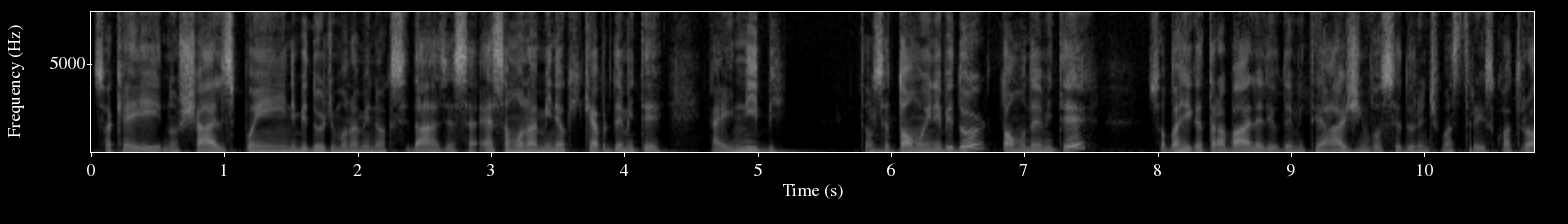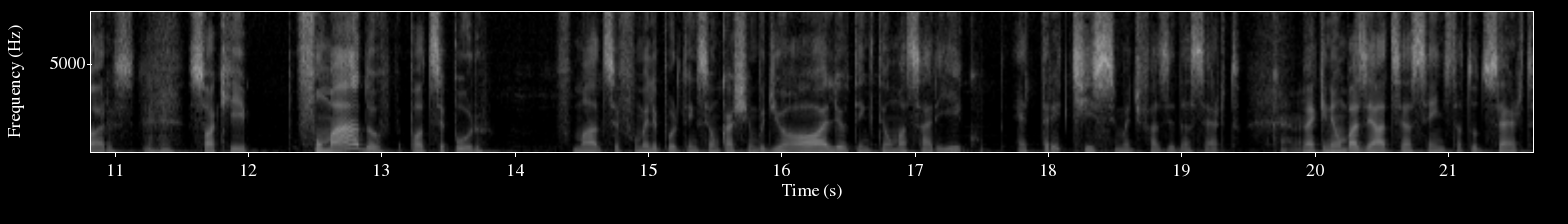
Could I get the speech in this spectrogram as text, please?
Só que aí no chá eles põem inibidor de monoamina oxidase. Essa, essa monoamina é o que quebra o DMT. Aí inibe. Então você toma um inibidor, toma um DMT, sua barriga trabalha ali. O DMT age em você durante umas 3, 4 horas. Uhum. Só que fumado pode ser puro. Fumado você fuma ele puro. Tem que ser um cachimbo de óleo, tem que ter um maçarico. É tretíssima de fazer dar certo. Caralho. Não é que nem um baseado, você acende, tá tudo certo.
